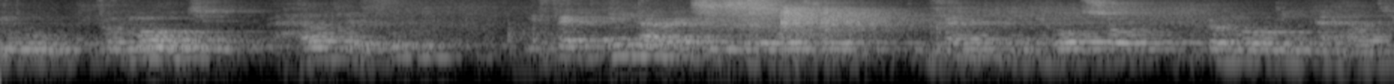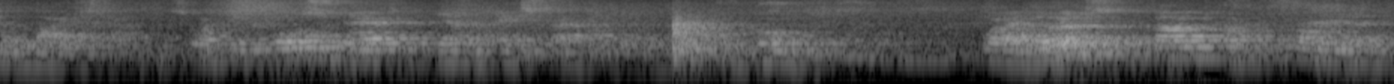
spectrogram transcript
you promote a healthier food, in fact indirectly you also prevent, you're also promoting a healthier lifestyle. So I think also there you have an extra component. What I learned about from the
